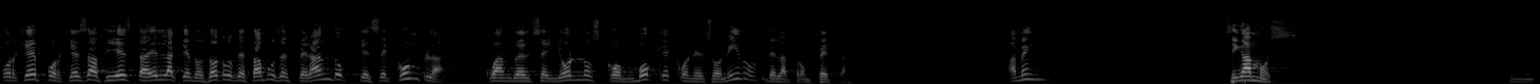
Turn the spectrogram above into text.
¿Por qué? Porque esa fiesta es la que nosotros estamos esperando que se cumpla cuando el Señor nos convoque con el sonido de la trompeta. Amén. Sigamos. Eh,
